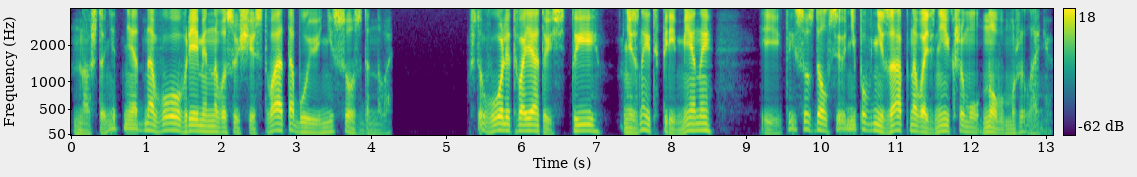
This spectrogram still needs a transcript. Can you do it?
но что нет ни одного временного существа, тобою не созданного что воля твоя, то есть ты, не знает перемены, и ты создал все не по внезапно возникшему новому желанию.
